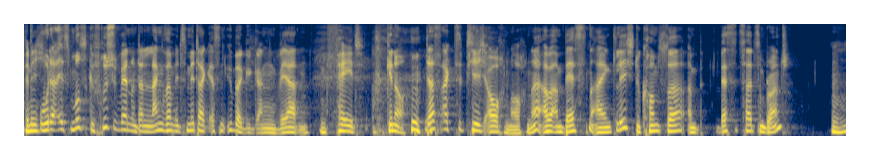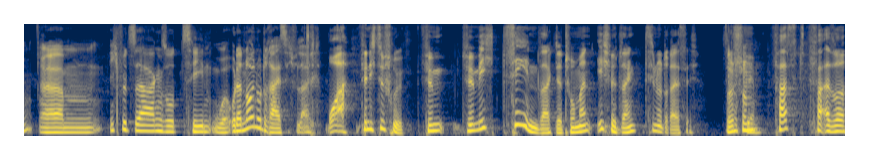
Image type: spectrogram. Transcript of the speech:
Ich Oder es muss gefrühstückt werden und dann langsam ins Mittagessen übergegangen werden. ein Fade. Genau, das akzeptiere ich auch noch. Ne? Aber am besten eigentlich, du kommst da, am beste Zeit zum Brunch? Ähm, ich würde sagen so 10 Uhr oder 9.30 Uhr vielleicht. Boah, finde ich zu früh. Für, für mich 10, sagt der Tonmann. Ich würde sagen 10.30 Uhr. So schon fast, fa- also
